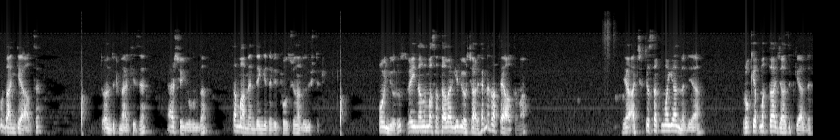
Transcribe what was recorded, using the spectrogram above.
buradan G6 döndük merkeze. Her şey yolunda. Tamamen dengede bir pozisyona dönüştük. Oynuyoruz ve inanılmaz hatalar geliyor Çağrı. Hemen at E6'ma. Ya açıkçası aklıma gelmedi ya. Rock yapmak daha cazip geldi.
